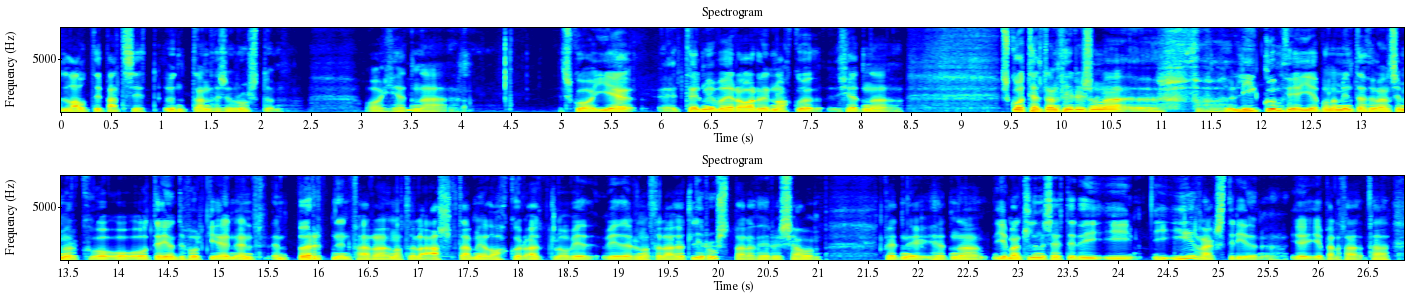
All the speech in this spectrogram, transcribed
látið batsitt undan þessum rústum og hérna sko ég tel mér að vera orðin nokkuð hérna skoteldan fyrir svona uh, líkum því að ég er búin að mynda þau ansi mörg og, og, og degjandi fólki en, en, en börnin fara náttúrulega alltaf með okkur öll og við, við erum náttúrulega öll í rúst bara þegar við sjáum hvernig, hérna, ég maður til dæmis eftir því í, í Íraksstríðinu, ég, ég bara, það, það,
